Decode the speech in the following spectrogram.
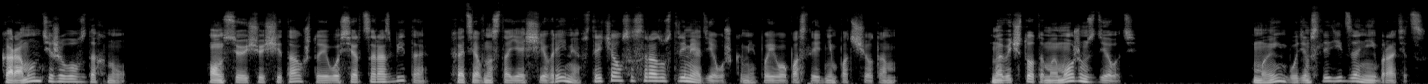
Карамон тяжело вздохнул. Он все еще считал, что его сердце разбито, хотя в настоящее время встречался сразу с тремя девушками, по его последним подсчетам. Но ведь что-то мы можем сделать. Мы будем следить за ней, братец.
